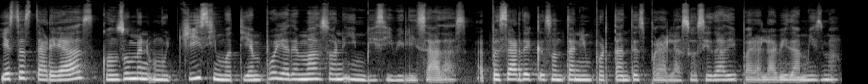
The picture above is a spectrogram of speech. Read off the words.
Y estas tareas consumen muchísimo tiempo y además son invisibilizadas, a pesar de que son tan importantes para la sociedad y para la vida misma.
